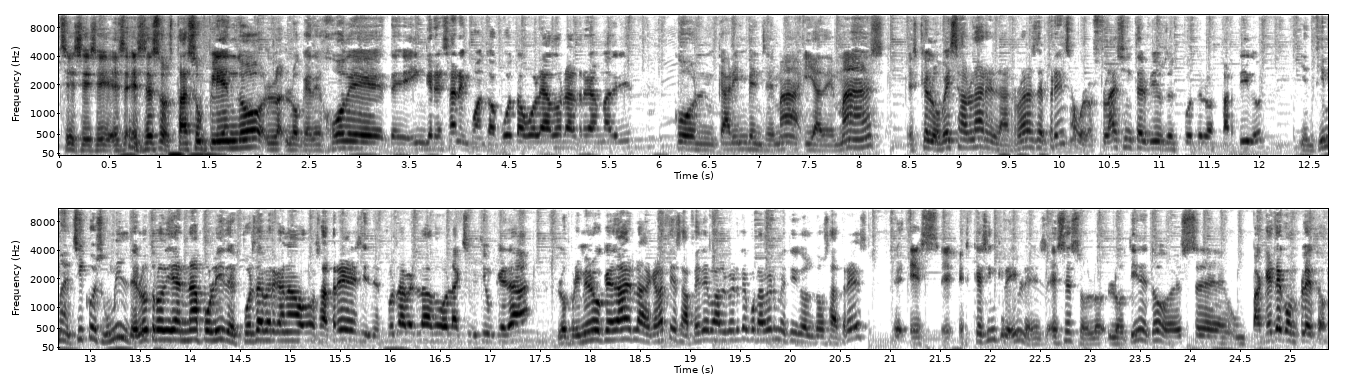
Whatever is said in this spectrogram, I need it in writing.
Sí, sí, sí, es, eso, está supliendo lo, que dejó de, de, ingresar en cuanto a cuota goleadora al Real Madrid con Karim Benzema y además es que lo ves hablar en las ruedas de prensa o en los flash interviews después de los partidos y encima el chico es humilde. El otro día en Napoli, después de haber ganado 2 a 3 y después de haber dado la exhibición que da, lo primero que da es las gracias a Fede Valverde por haber metido el 2 a 3. E, es, que es increíble, es, eso, lo, tiene todo, es eh, un paquete completo.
